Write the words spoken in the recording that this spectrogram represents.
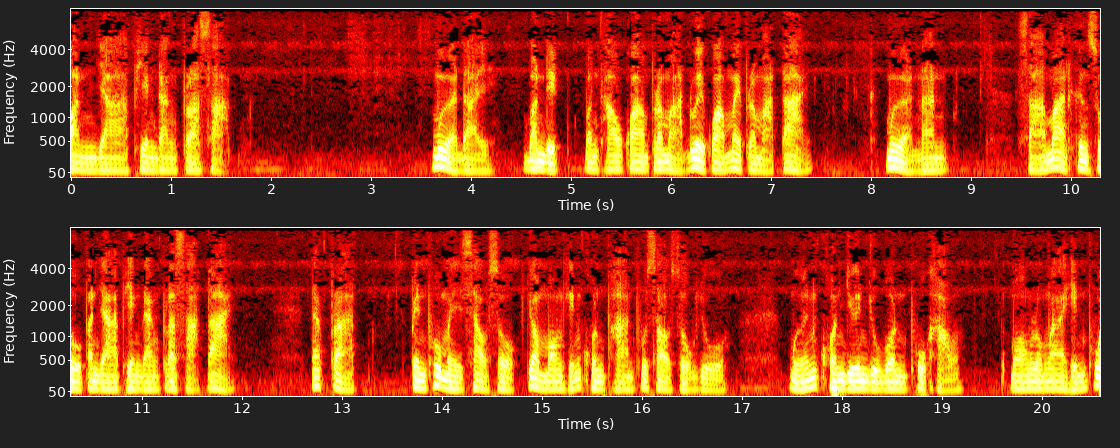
ปัญญาเพียงดังปราศาสตเมื่อใดบัณฑิตบรรเทาความประมาทด้วยความไม่ประมาทได้ เมื่อนั้นสามารถขึ้นสู่ปัญญาเพียงดังประสาทได้ นักปราชญ์เป็นผู้ไม่เศร้าโศกย่อมมองเห็นคนพานผู้เศร้าโศกอยู่ เหมือนคนยืนอยู่บนภูเขา มองลงมาเห็นผู้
